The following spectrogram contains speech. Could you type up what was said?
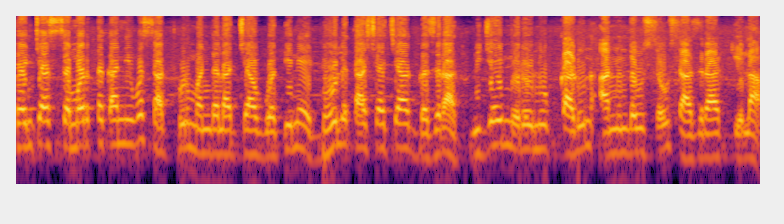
त्यांच्या समर्थकांनी व सातपूर मंडळाच्या वतीने ढोल ताशाच्या गजरात विजय मिरवणूक काढून आनंद उत्सव साजरा केला.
